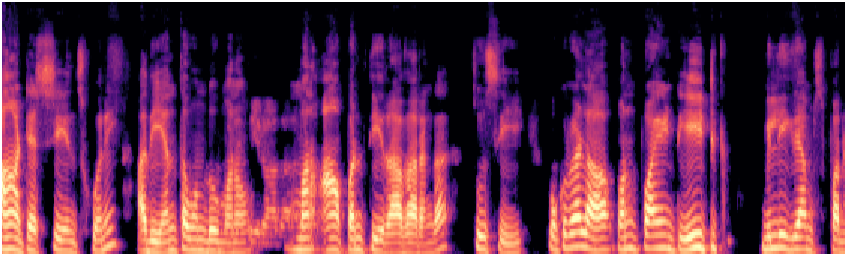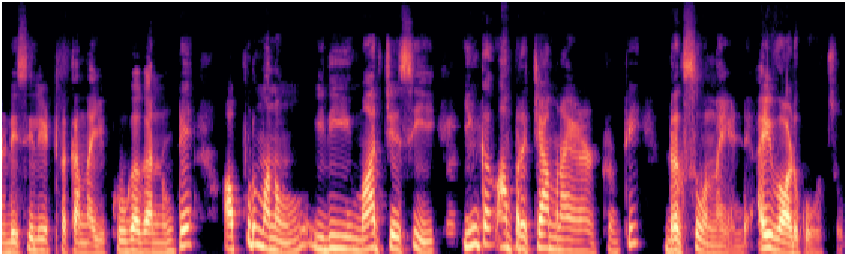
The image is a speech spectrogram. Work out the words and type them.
ఆ టెస్ట్ చేయించుకొని అది ఎంత ఉందో మనం మన ఆ పనితీరు ఆధారంగా చూసి ఒకవేళ one point eight milligrams per decilitre కన్నా ఎక్కువగా కానీ ఉంటే అప్పుడు మనం ఇది మార్చేసి ఇంకా ప్రత్యామ్నాయమైనటువంటి డ్రగ్స్ ఉన్నాయండి. అవి వాడుకోవచ్చు.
